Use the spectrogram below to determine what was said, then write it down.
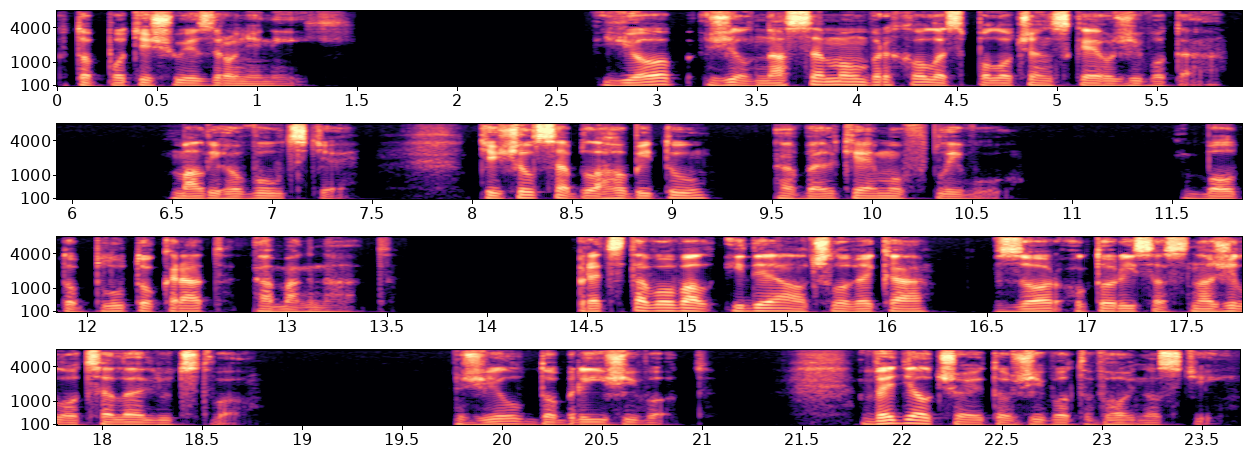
kto potešuje zronených. Job žil na samom vrchole spoločenského života. Mali ho v úcte. Tešil sa blahobytu a veľkému vplyvu. Bol to plutokrat a magnát. Predstavoval ideál človeka, vzor, o ktorý sa snažilo celé ľudstvo. Žil dobrý život. Vedel, čo je to život v hojnosti.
